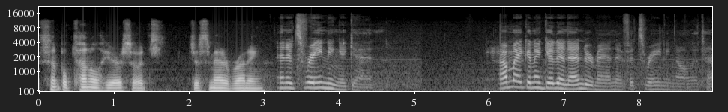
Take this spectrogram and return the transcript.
simple tunnel here, so it's just a matter of running. And it's raining again. How am I gonna get an Enderman if it's raining all the time?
